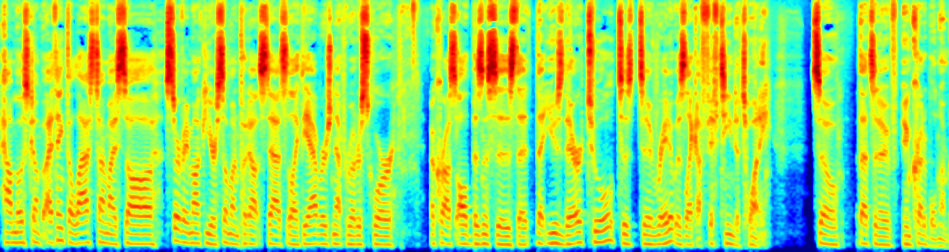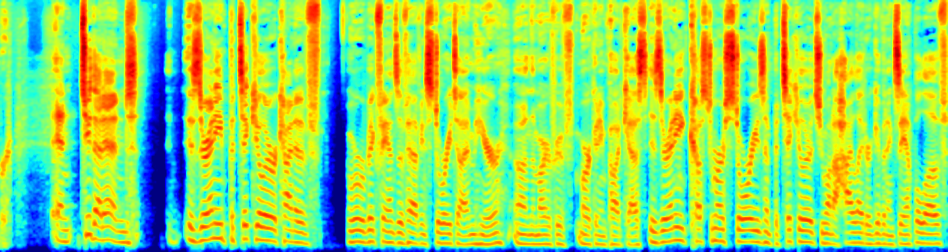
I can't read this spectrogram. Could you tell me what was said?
how most companies. I think the last time I saw SurveyMonkey or someone put out stats like the average Net Promoter Score across all businesses that that use their tool to to rate it was like a 15 to 20. So that's an incredible number. And to that end, is there any particular kind of we're big fans of having story time here on the Market Marketing Podcast. Is there any customer stories in particular that you want to highlight or give an example of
